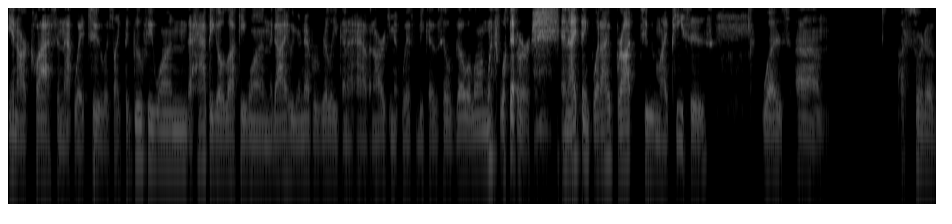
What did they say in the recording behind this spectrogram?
in our class in that way too, as like the goofy one, the happy go lucky one, the guy who you're never really going to have an argument with because he'll go along with whatever. And I think what I brought to my pieces was um, a sort of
